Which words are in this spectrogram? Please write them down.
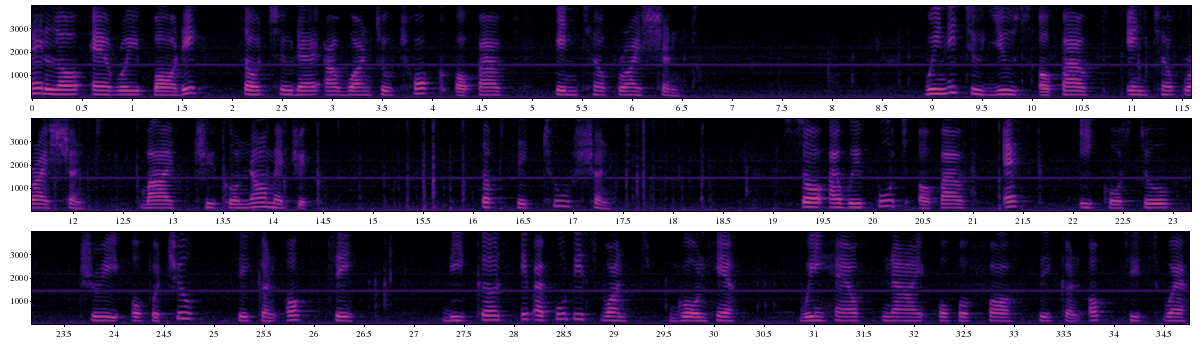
Hello everybody. So today I want to talk about integration. We need to use about integration by trigonometric substitution. So I will put about x equals to 3 over 2 secant of t because if I put this one gone here. We have 9 over 4 secant of square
